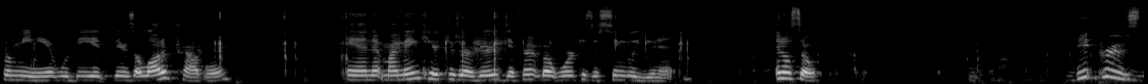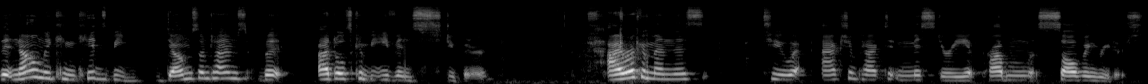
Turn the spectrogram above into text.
for me would be there's a lot of travel, and my main characters are very different but work as a single unit. And also, it proves that not only can kids be dumb sometimes, but adults can be even stupider. I recommend this to action packed mystery problem solving readers.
